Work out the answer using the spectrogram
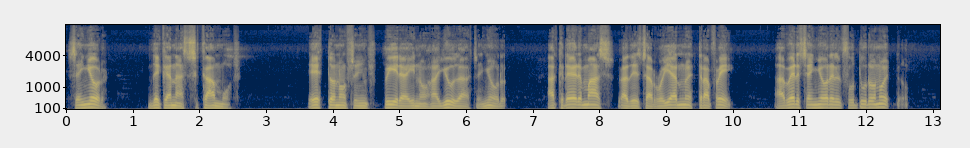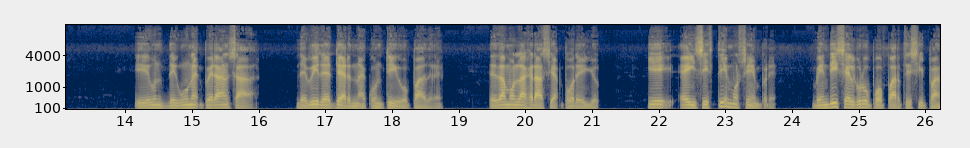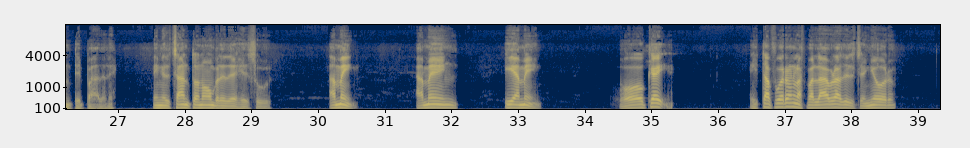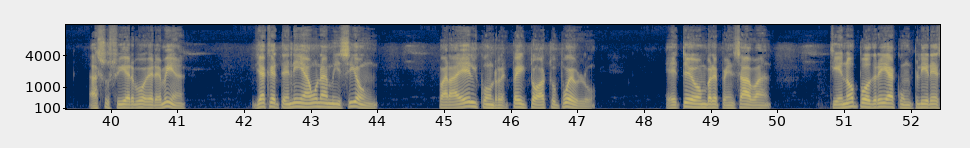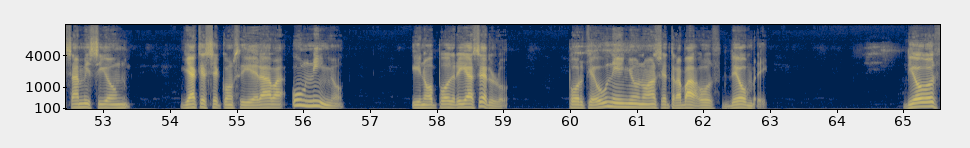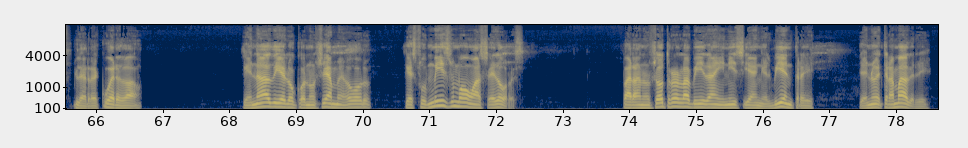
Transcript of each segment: Señor, de que nazcamos. Esto nos inspira y nos ayuda, Señor, a creer más, a desarrollar nuestra fe, a ver, Señor, el futuro nuestro y de una esperanza de vida eterna contigo, Padre. Te damos las gracias por ello. Y, e insistimos siempre, bendice el grupo participante, Padre, en el santo nombre de Jesús. Amén. Amén y amén. Ok. Estas fueron las palabras del Señor a su siervo Jeremías, ya que tenía una misión para él con respecto a su pueblo. Este hombre pensaba que no podría cumplir esa misión ya que se consideraba un niño y no podría hacerlo porque un niño no hace trabajos de hombre. Dios le recuerda que nadie lo conocía mejor que su mismo hacedor. Para nosotros la vida inicia en el vientre de nuestra madre,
